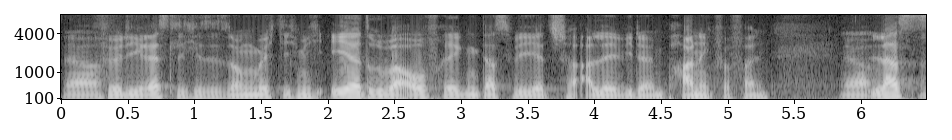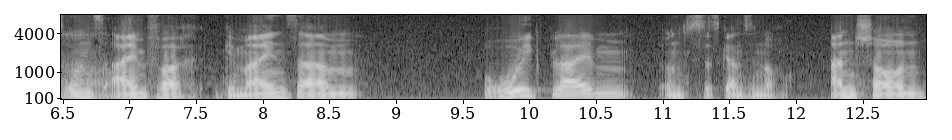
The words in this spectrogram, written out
ja. Für die restliche Saison möchte ich mich eher darüber aufregen, dass wir jetzt schon alle wieder in Panik verfallen. Ja. Lasst uns einfach gemeinsam ruhig bleiben, uns das Ganze noch anschauen.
